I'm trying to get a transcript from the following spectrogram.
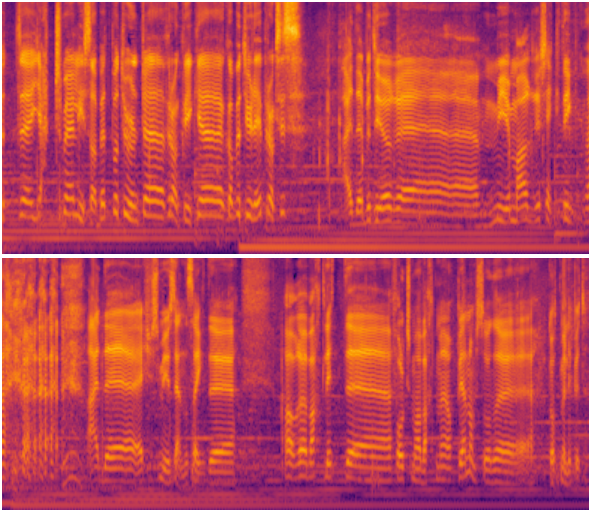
ut eh, Gjert med Elisabeth på turen til Frankrike. Hva betyr det i praksis? Nei, Det betyr eh, mye mer kjekke ting. Nei, det er ikke så mye som endrer seg. Det har vært litt eh, folk som har vært med opp igjennom, så det er godt med litt bytte.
